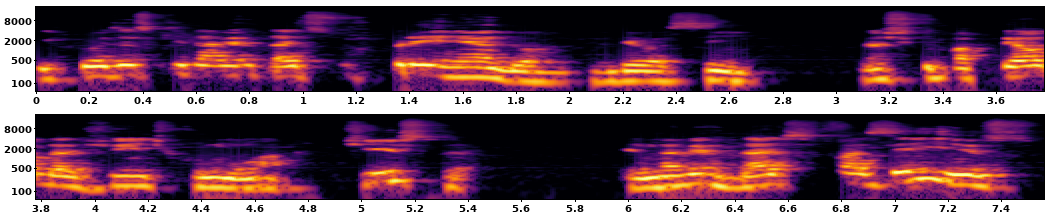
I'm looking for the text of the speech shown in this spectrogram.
e coisas que, na verdade, surpreendam, entendeu? Assim, eu acho que o papel da gente como artista é, na verdade, fazer isso.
